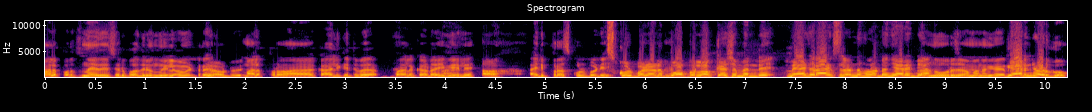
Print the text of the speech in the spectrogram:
മലപ്പുറത്ത് നിന്ന് ഏകദേശം ഒരു പതിനൊന്ന് കിലോമീറ്റർ മലപ്പുറം കാലിക്കറ്റ് പാലക്കാട് ഹൈവേയിൽ അരിപ്ര സ്കൂൾ പടി. സ്കൂൾ പടിയാണ് പ്രോപ്പർ ലൊക്കേഷൻ എന്റെ മേജർ ആക്സിഡന്റ് ഫ്ലോട്ടും ഗ്യാരണ്ടി നൂറ് ശതമാനം ഗ്യാരണ്ടി കൊടുക്കും.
